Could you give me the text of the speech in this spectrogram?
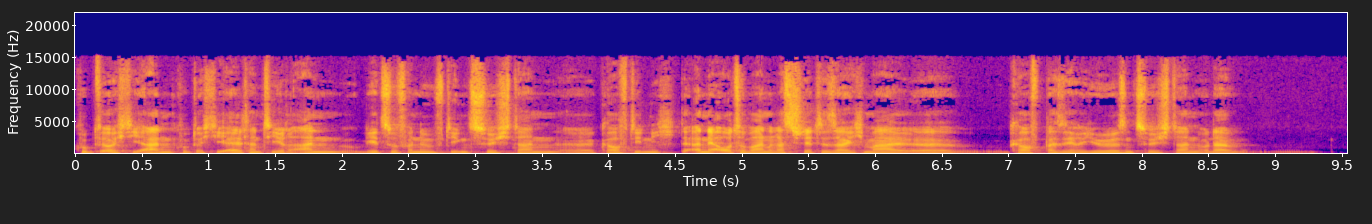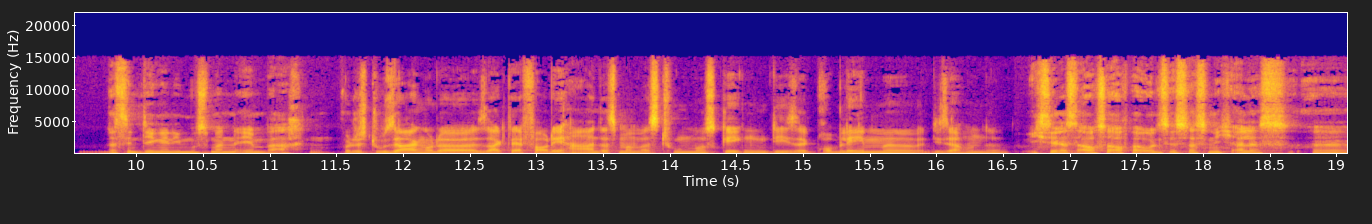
Guckt euch die an, guckt euch die Elterntiere an, geht zu vernünftigen Züchtern, äh, kauft die nicht an der Autobahnraststätte, sage ich mal, äh, kauft bei seriösen Züchtern oder das sind Dinge, die muss man eben beachten. Würdest du sagen oder sagt der VDH, dass man was tun muss gegen diese Probleme dieser Hunde? Ich sehe das auch so. Auch bei uns ist das nicht alles äh,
